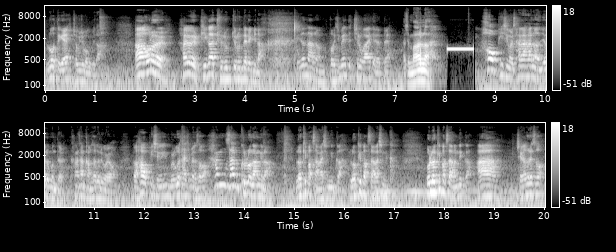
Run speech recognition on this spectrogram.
로어텍의 정주복입니다 아 오늘 화요일 비가 주룩주룩 내립니다 하, 이런 날은 버즈밴드 치러 가야 되는데 하지 말라. 하우피싱을 사랑하는 여러분들 항상 감사드리고요 그 하우피싱 물건 타시면서 항상 글로 남기라 럭키박스 안 하십니까? 럭키박스 안 하십니까? 오늘 럭키박스 안 합니까? 아 제가 그래서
